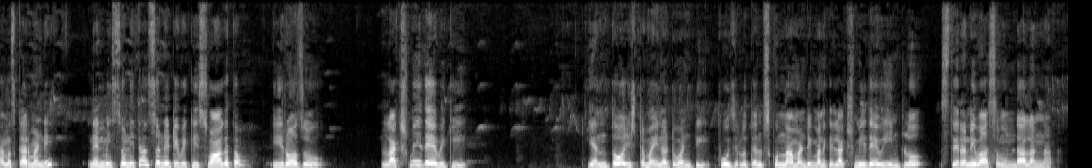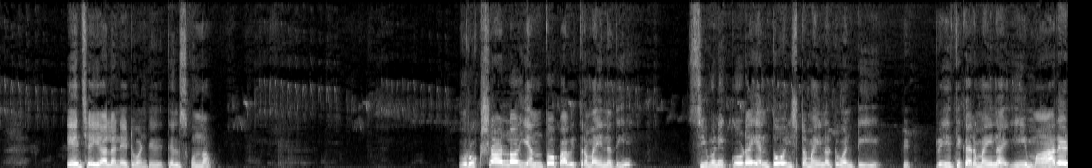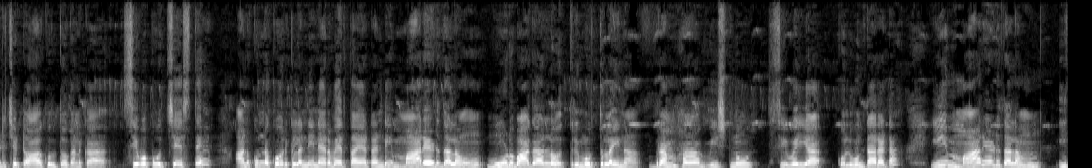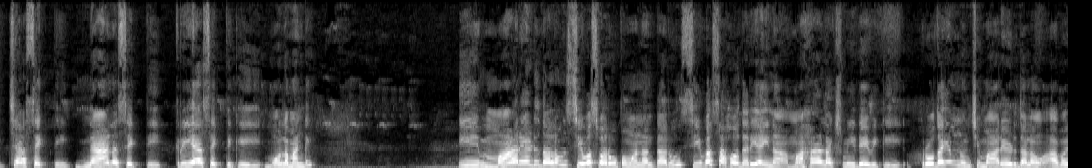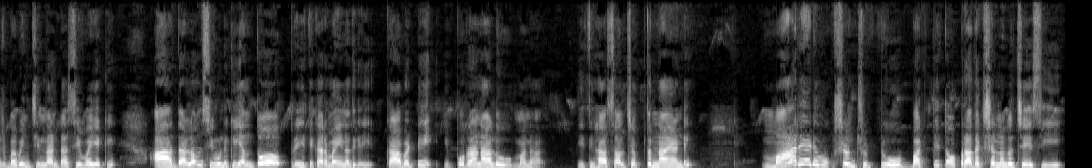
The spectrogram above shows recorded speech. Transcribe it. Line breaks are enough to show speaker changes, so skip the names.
నమస్కారం అండి నేను మీ సునీత సున్ని టీవీకి స్వాగతం. ఈరోజు లక్ష్మీదేవికి ఎంతో ఇష్టమైనటువంటి పూజలు తెలుసుకుందామండి. మనకి లక్ష్మీదేవి ఇంట్లో స్థిర నివాసం ఉండాలన్నా ఏం చేయాలనేటువంటిది తెలుసుకుందాం. వృక్షాల్లో ఎంతో పవిత్రమైనది శివునికి కూడా ఎంతో ఇష్టమైనటువంటి ప్రీతికరమైన ఈ మారేడు చెట్టు ఆకులతో కనుక శివ పూజ చేస్తే అనుకున్న కోరికలన్నీ నెరవేరుతాయటండి. మారేడు దళం మూడు భాగాల్లో త్రిమూర్తులైన బ్రహ్మ విష్ణు శివయ్య కొలువుంటారట. ఈ మారేడు దళం ఇచ్ఛాశక్తి జ్ఞానశక్తి క్రియాశక్తికి మూలమండి. ఈ మారేడు దళం శివస్వరూపం అని అంటారు. శివ సహోదరి అయిన మహాలక్ష్మీదేవికి హృదయం నుంచి మారేడు దళం ఆవిర్భవించిందంట శివయ్యకి. ఆ దళం శివునికి ఎంతో ప్రీతికరమైనది కాబట్టి ఈ పురాణాలు మన ఇతిహాసాలు చెప్తున్నాయండి. మారేడు వృక్షం చుట్టూ భక్తితో ప్రదక్షిణలు చేసి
